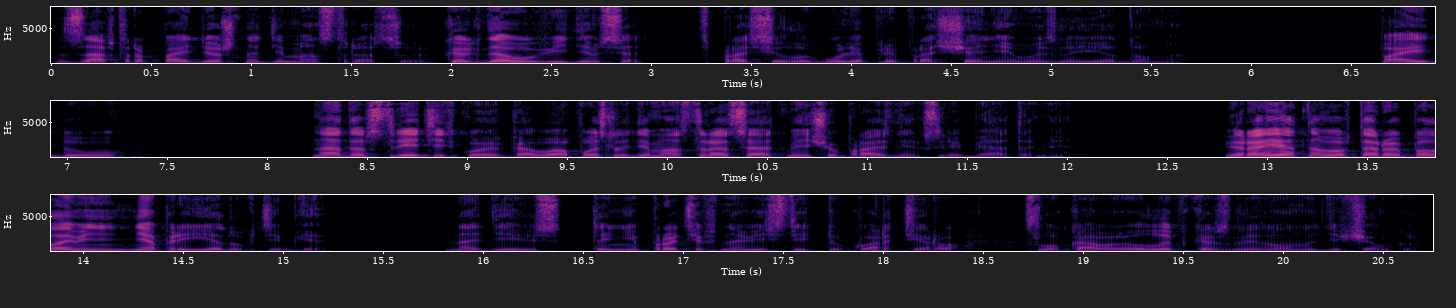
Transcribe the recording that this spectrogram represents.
«Завтра пойдешь на демонстрацию? Когда увидимся?» — спросила Гуля при прощании возле ее дома. «Пойду. Надо встретить кое-кого, а после демонстрации отмечу праздник с ребятами. Вероятно, во второй половине дня приеду к тебе. Надеюсь, ты не против навестить ту квартиру?» С лукавой улыбкой взглянул на девчонку.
